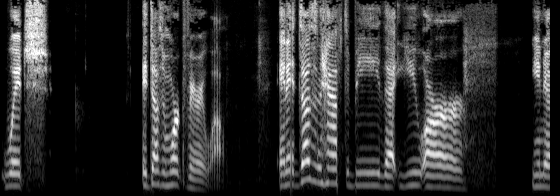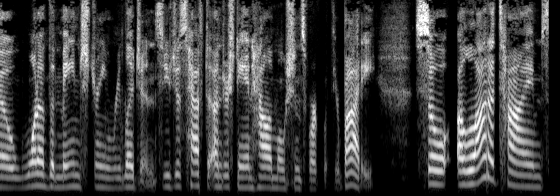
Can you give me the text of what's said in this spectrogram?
which it doesn't work very well. And it doesn't have to be that you are, you know, one of the mainstream religions. You just have to understand how emotions work with your body. So a lot of times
